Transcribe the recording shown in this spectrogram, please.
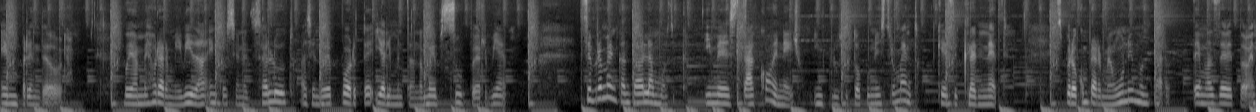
emprendedora. Voy a mejorar mi vida en cuestiones de salud, haciendo deporte y alimentándome súper bien. Siempre me ha encantado la música y me destaco en ello. Incluso toco un instrumento, que es el clarinete. Espero comprarme uno y montar temas de Beethoven.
